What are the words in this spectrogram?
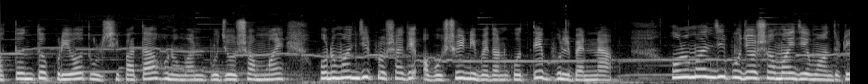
অত্যন্ত প্রিয় তুলসী পাতা হনুমান পুজোর সময় হনুমানজির প্রসাদে অবশ্যই নিবেদন করতে ভুলবেন না। হনুমানজির পুজোর সময় যে মন্ত্রটি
